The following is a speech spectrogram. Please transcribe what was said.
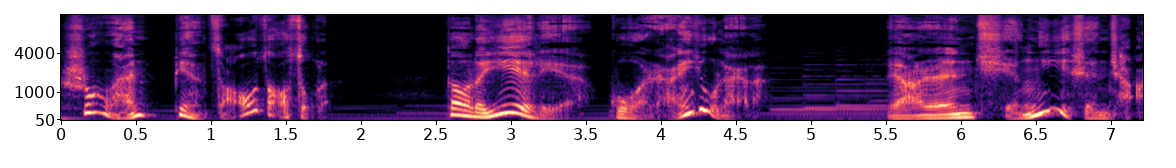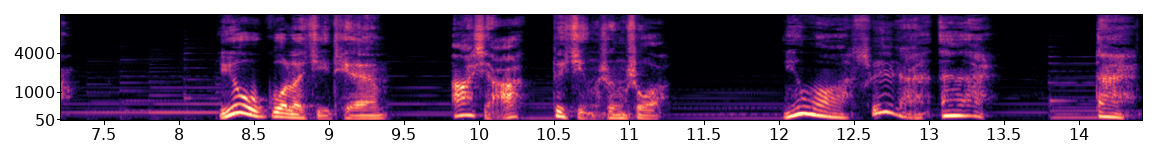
说完便早早走了。到了夜里，果然又来了，两人情意深长。又过了几天，阿霞对景生说。你我虽然恩爱，但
